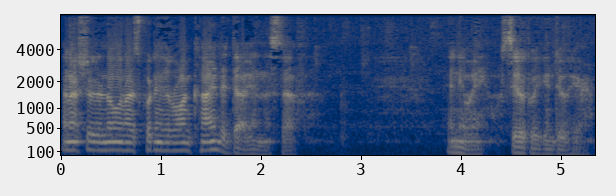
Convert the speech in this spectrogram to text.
And I should have known I was putting the wrong kind of dye in the stuff. Anyway, see what we can do here.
